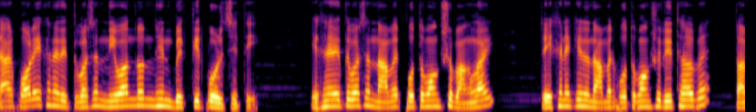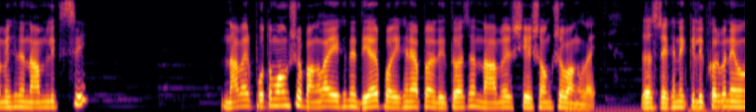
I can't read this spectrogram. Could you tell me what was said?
তারপরে এখানে দেখতে পাচ্ছেন নিবন্ধনহীন ব্যক্তির পরিচিতি। এখানে দেখতে পাচ্ছেন নামের প্রথম অংশ বাংলায়। তো এখানে কিন্তু নামের প্রথম অংশ দিতে হবে। তো আমি এখানে নাম লিখছি। নামের প্রথম অংশ বাংলায় এখানে দেওয়ার পর এখানে আপনারা দেখতে পাচ্ছেন নামের শেষ অংশ বাংলায়। জাস্ট এখানে ক্লিক করবেন এবং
